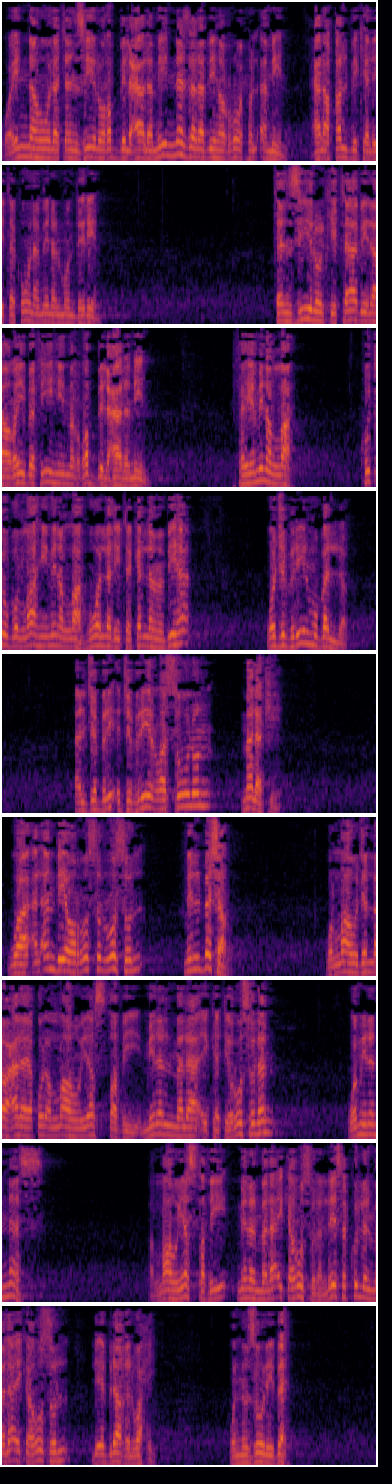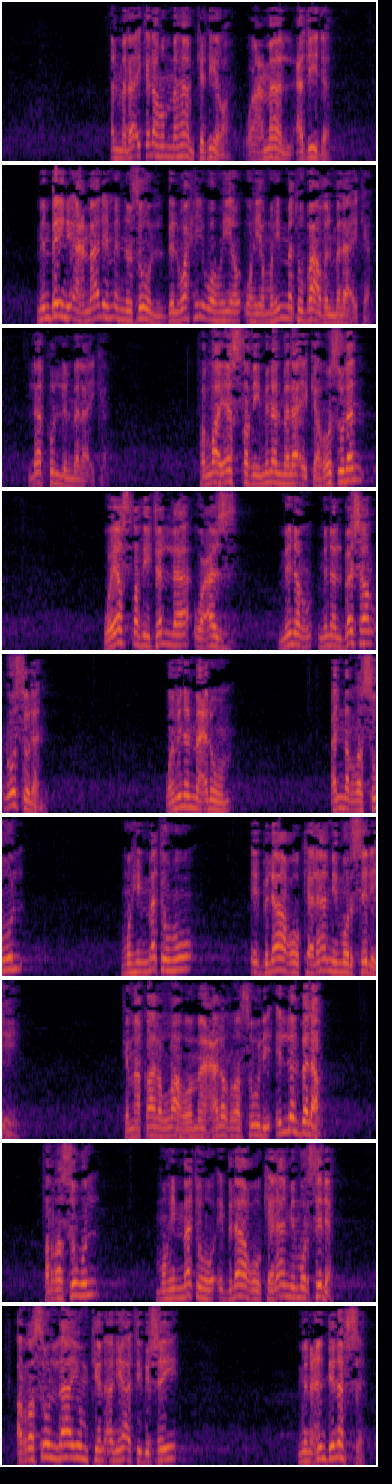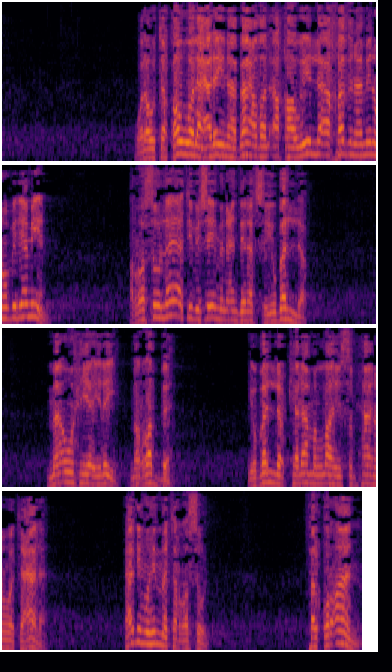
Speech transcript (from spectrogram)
وإنه لتنزيل رب العالمين نزل به الروح الأمين على قلبك لتكون من المنذرين. تنزيل الكتاب لا ريب فيه من رب العالمين. فهي من الله. كتب الله من الله هو الذي تكلم بها وجبريل مبلغ. الجبريل رسول ملكي. والأنبياء والرسل رسل من البشر. والله جل وعلا يقول الله يصطفي من الملائكة رسلا ومن الناس. الله يصطفي من الملائكة رسلا ليس كل الملائكة رسل لإبلاغ الوحي. والنزول به. الملائكة لهم مهام كثيرة وأعمال عديدة. من بين أعمالهم النزول بالوحي وهي, وهي مهمة بعض الملائكة لا كل الملائكة. فالله يصطفي من الملائكة رسلا ويصطفي جل وعز من من البشر رسلا. ومن المعلوم أن الرسول مهمته إبلاغ كلام مرسله. كما قال الله وما على الرسول إلا البلاغ. فالرسول مهمته إبلاغ كلام مرسله. الرسول لا يمكن أن يأتي بشيء من عند نفسه. ولو تقول علينا بعض الأقاويل لأخذنا منه باليمين. الرسول لا يأتي بشيء من عند نفسه يبلغ ما أوحي إليه من ربه. يبلغ كلام الله سبحانه وتعالى. هذه مهمة الرسول. فالقرآن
